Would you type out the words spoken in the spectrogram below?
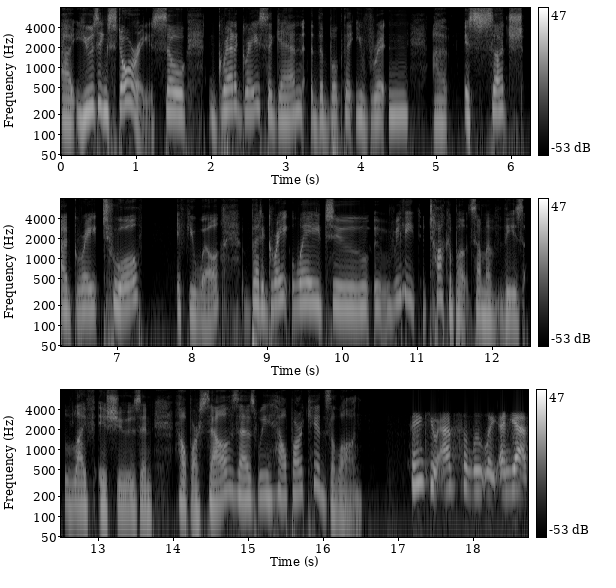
uh, using stories so greta grace again the book that you've written uh, is such a great tool if you will, but a great way to uh, really talk about some of these life issues and help ourselves as we help our kids along. Thank you, absolutely. And yes,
